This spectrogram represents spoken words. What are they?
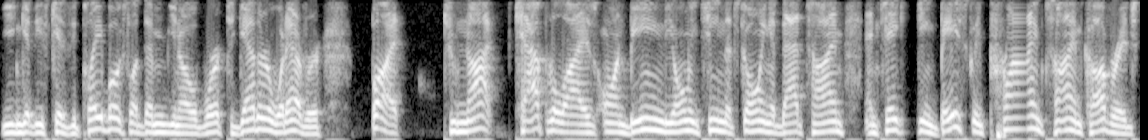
You can get these kids the playbooks, let them you know work together, whatever. But to not capitalize on being the only team that's going at that time and taking basically prime time coverage,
